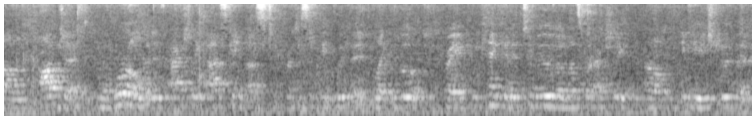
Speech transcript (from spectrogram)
um, object in the world, but it's actually asking us to participate with it, like a boat, right? We can't get it to move unless we're actually um, engaged with it.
